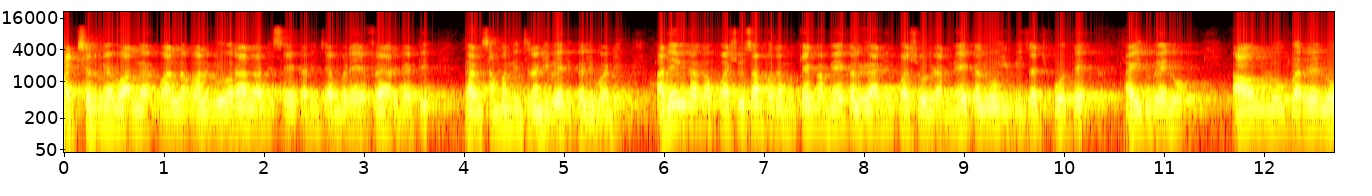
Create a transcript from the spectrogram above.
తక్షణమే వాళ్ళ వాళ్ళ వాళ్ళ వివరాలన్నీ సేకరించి వెంబడే ఎఫ్ఐఆర్ కట్టి దానికి సంబంధించిన నివేదికలు ఇవ్వండి. అదేవిధంగా పశు సంపద ముఖ్యంగా మేకలు కానీ పశువులు కానీ మేకలు ఇవి చచ్చిపోతే ఐదు వేలు ఆవులు బర్రెలు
